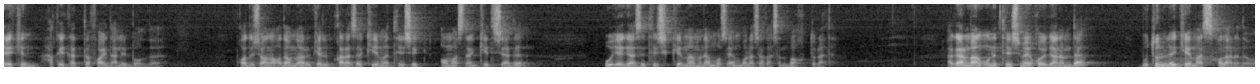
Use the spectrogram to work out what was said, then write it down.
lekin haqiqatda foydali bo'ldi. Podshohni odamlari kelib qarasa kema teshik olmasdan ketishadi. U egasi teshik kema bilan bo'lsa ham bola chaqasini boqib turadi. Agar man uni teshmay qo'yganimda butunlay kemasiz qolar edi u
